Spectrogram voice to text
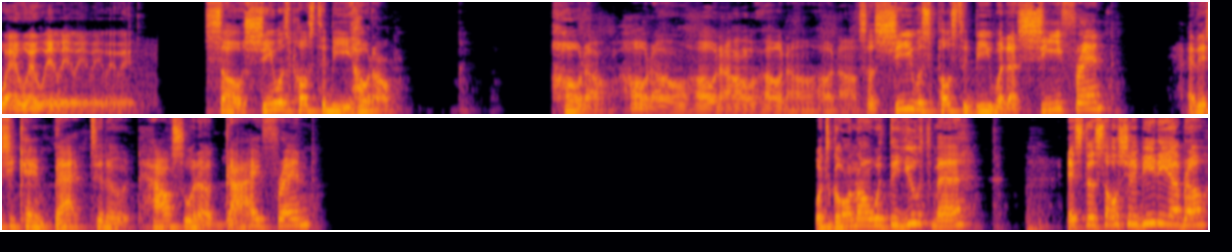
Wait, wait, wait, wait, wait, wait, wait, wait. So she was supposed to be. Hold on. Hold on. Hold on. Hold on. Hold on. Hold on. So she was supposed to be with a she friend, and then she came back to the house with a guy friend. What's going on with the youth, man? It's the social media, bro.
